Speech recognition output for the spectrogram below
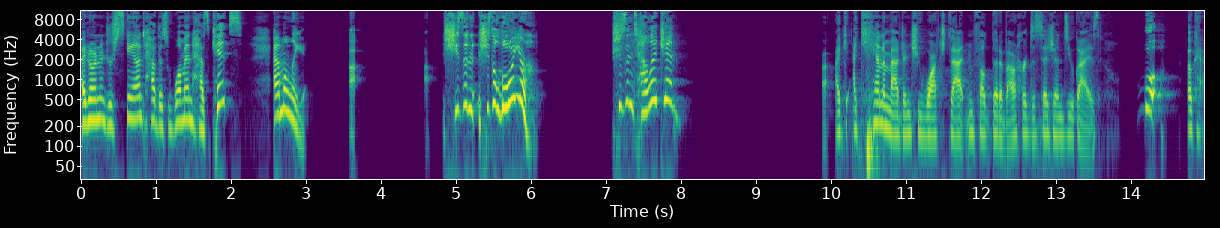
I don't understand how this woman has kids. Emily uh, she's an she's a lawyer. She's intelligent I, I can't imagine she watched that and felt good about her decisions, you guys. Okay.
